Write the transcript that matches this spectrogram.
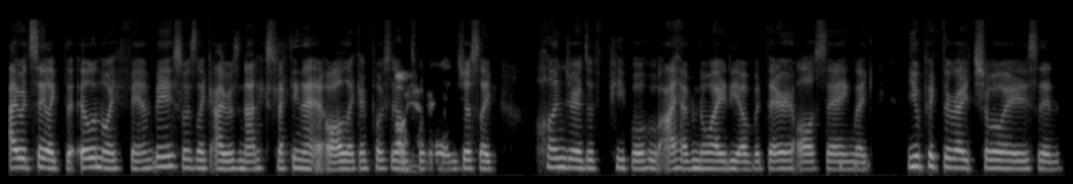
I would say like the Illinois fan base was like I was not expecting that at all. Like I posted Oh, on yeah. Twitter and just like hundreds of people who I have no idea, but they're all saying like you picked the right choice and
